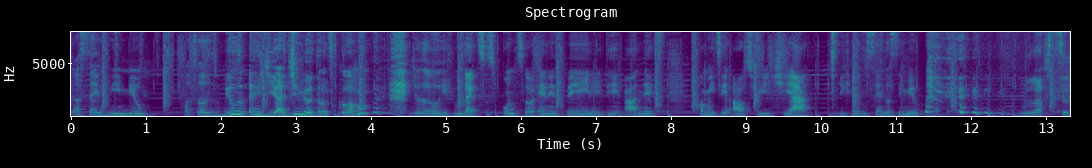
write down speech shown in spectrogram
Just send me a mail potterswheelng at gmail.com so if you would like to sponsor anything eh, the, our next community outreach yeah you can send us a mail We love to.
